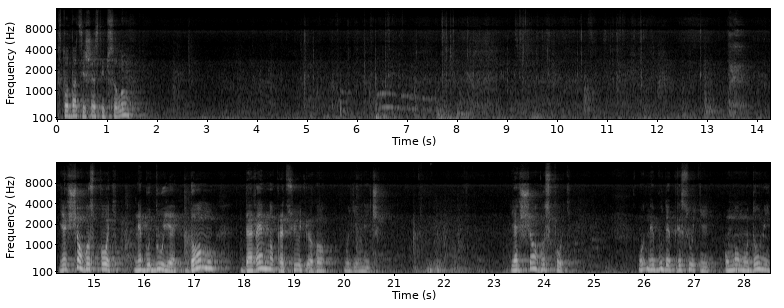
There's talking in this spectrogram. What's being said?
126 псалом. Якщо Господь не будує дому, даремно працюють його будівничі. Якщо Господь не буде присутній у моєму домі,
